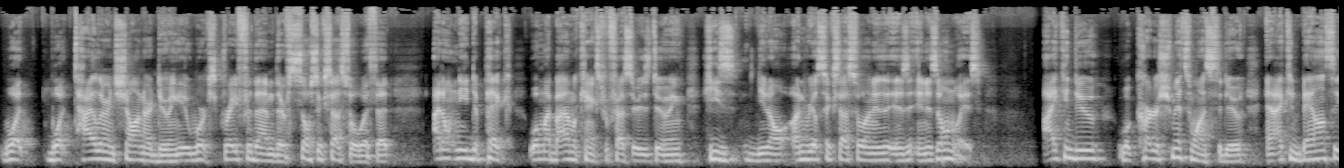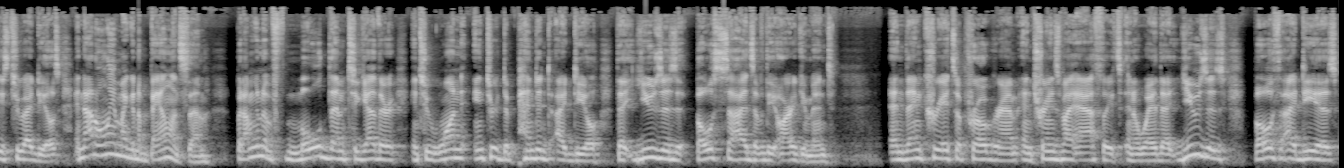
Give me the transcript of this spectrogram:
what what Tyler and Shawn are doing. It works great for them. They're so successful with it. I don't need to pick what my biomechanics professor is doing. He's, you know, unreal successful in his, in his own ways. I can do what Carter Schmitz wants to do, and I can balance these two ideals. And not only am I going to balance them, but I'm going to mold them together into one interdependent ideal that uses both sides of the argument and then creates a program and trains my athletes in a way that uses both ideas,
